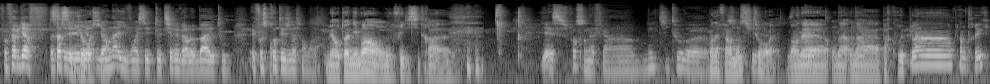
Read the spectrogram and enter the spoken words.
Faut faire gaffe. Parce Ça, c'est dur aussi. Il y en a, ils vont essayer de te tirer vers le bas et tout. Et faut se protéger à ce moment-là. Mais Antoine et moi, on vous félicitera. euh, Yes, je pense qu'on a fait un bon petit tour. euh, On a fait un bon petit tour, ouais. Bah, on, a, on, a, on a parcouru plein, plein de trucs.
